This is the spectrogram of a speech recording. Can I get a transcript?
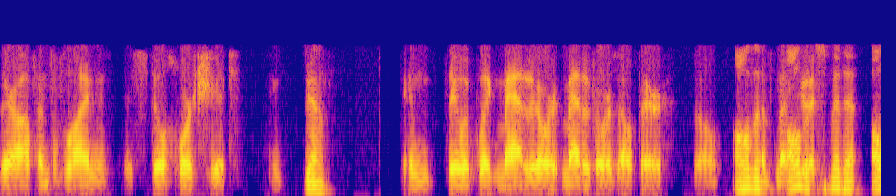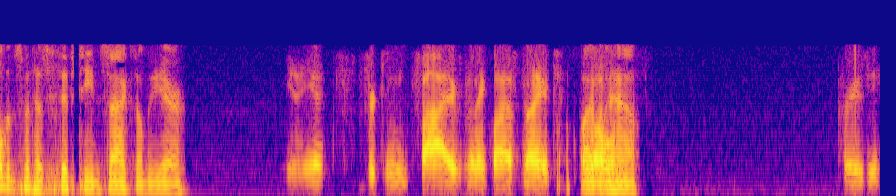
their offensive line is, is still horseshit, yeah, and they look like matador matadors out there. So Aldon Aldon good. Smith Aldon Smith has 15 sacks on the year, yeah, he had freaking five, I think, last night. five and a half crazy.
